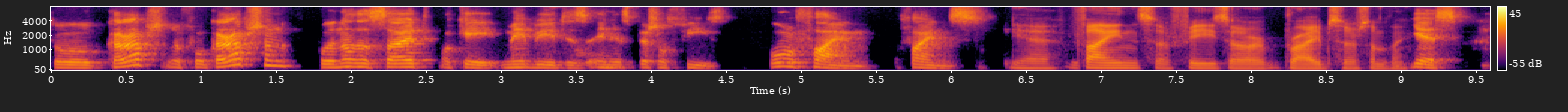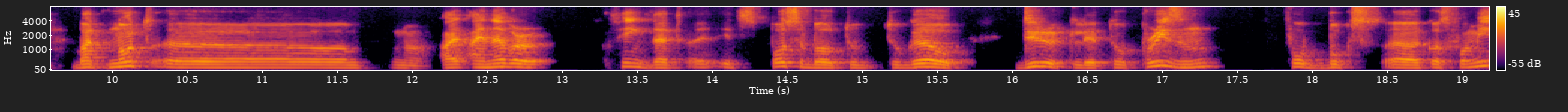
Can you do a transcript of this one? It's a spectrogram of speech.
to corruption for corruption, for another side, okay, maybe it is any special fees or fine fines. Yeah, fines or fees or bribes or something. Yes, but not. Uh, no, I, I never think that it's possible to to go directly to prison for books because for me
